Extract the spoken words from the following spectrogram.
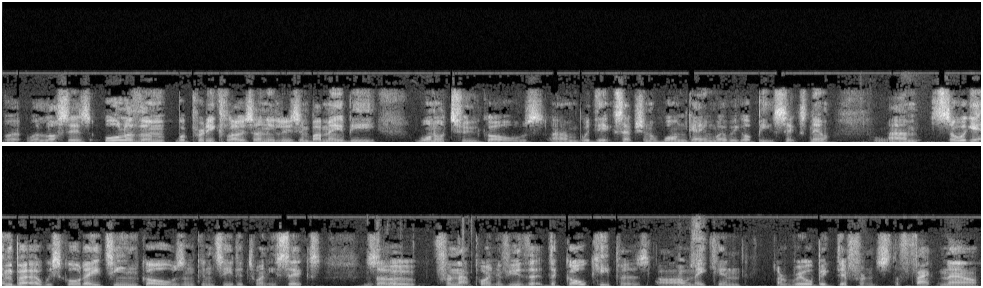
were, were, losses. All of them were pretty close, only losing by maybe one or two goals, um, with the exception of one game where we got beat 6 0. Um, so we're getting better. We scored 18 goals and conceded 26. That's so good. from that point of view, the the goalkeepers are was... making a real big difference. The fact now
